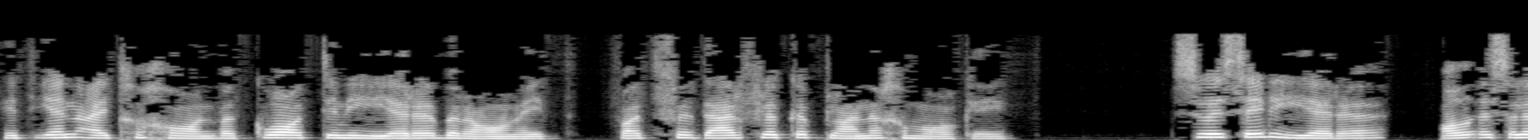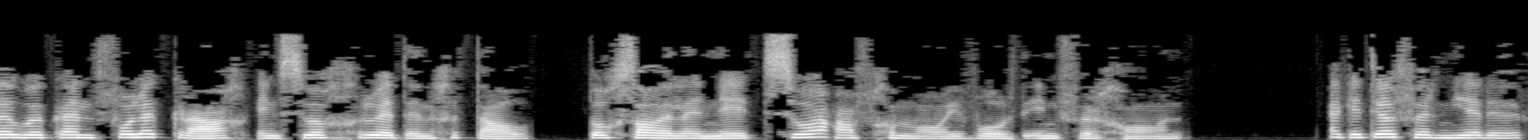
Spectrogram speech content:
het een uitgegaan wat kwaad in die Heere beraam het, wat verderflike plannen gemaakt het. So sê die Heere, al is hulle ook in volle kracht en so groot in getal, toch zal hulle net so afgemaai word en vergaan. Ik het jou verneder,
